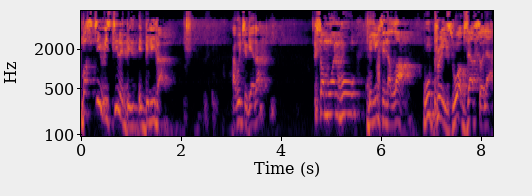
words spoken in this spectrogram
but still is still a, be- a believer are we together someone who believes in Allah who prays who observes salah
